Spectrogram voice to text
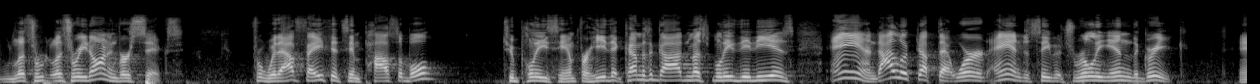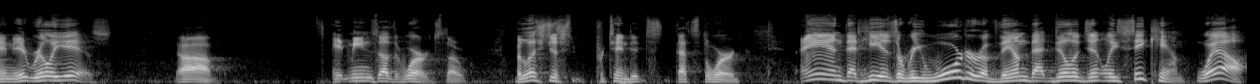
let's, let's read on in verse 6. For without faith it's impossible to please him. For he that cometh to God must believe that he is. And I looked up that word and to see if it's really in the Greek. And it really is. Uh, it means other words, though. But let's just pretend it's that's the word. And that he is a rewarder of them that diligently seek him. Well,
